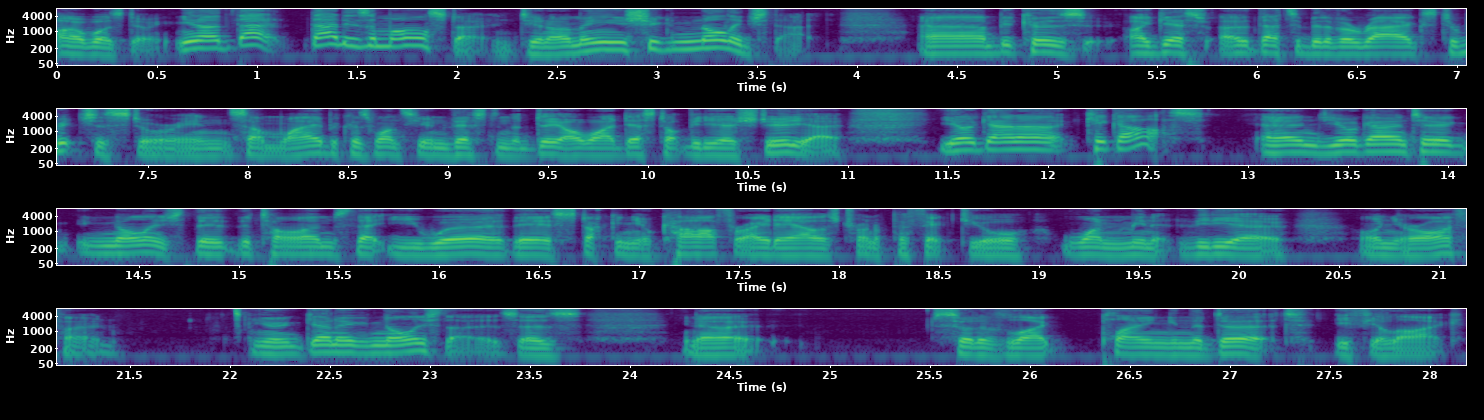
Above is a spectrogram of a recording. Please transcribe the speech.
I was doing. You know, that that is a milestone. Do you know what I mean? You should acknowledge that. Uh, because I guess uh, that's a bit of a rags to riches story in some way. Because once you invest in the DIY desktop video studio, you're going to kick ass. And you're going to acknowledge the, the times that you were there stuck in your car for eight hours trying to perfect your one minute video on your iPhone. You're going to acknowledge those as, you know, sort of like playing in the dirt, if you like,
